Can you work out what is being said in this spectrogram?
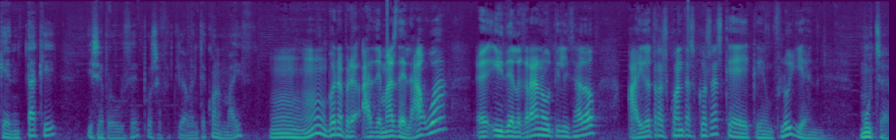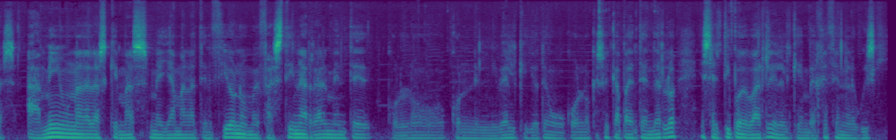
Kentucky y se produce pues efectivamente con el maíz. Bueno, pero además del agua eh, y del grano utilizado, hay otras cuantas cosas que, que influyen. Muchas. A mí una de las que más me llama la atención o me fascina realmente con, lo- con el nivel que yo tengo, con lo que soy capaz de entenderlo, es el tipo de barril en el que envejece en el whisky,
